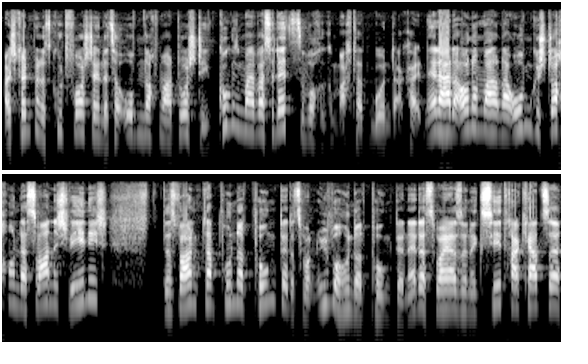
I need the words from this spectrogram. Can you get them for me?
aber ich könnte mir das gut vorstellen, dass er oben nochmal durchsteht. Gucken Sie mal, was er letzte Woche gemacht hat, Montag halt. Ne? Da hat er auch nochmal nach oben gestochen und das war nicht wenig. Das waren knapp 100 Punkte, das waren über 100 Punkte. Ne? Das war ja so eine Xetra-Kerze,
